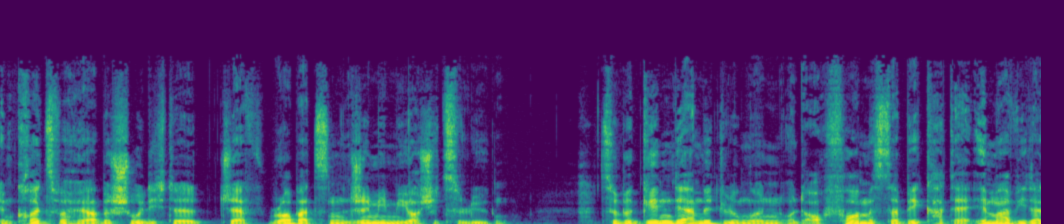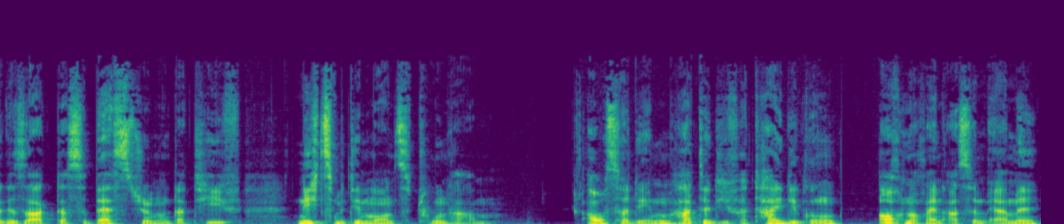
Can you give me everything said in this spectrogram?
Im Kreuzverhör beschuldigte Jeff Robertson Jimmy Miyoshi zu lügen. Zu Beginn der Ermittlungen und auch vor Mr. Big hat er immer wieder gesagt, dass Sebastian und Atif nichts mit dem Mord zu tun haben. Außerdem hatte die Verteidigung auch noch ein Ass im Ärmel,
